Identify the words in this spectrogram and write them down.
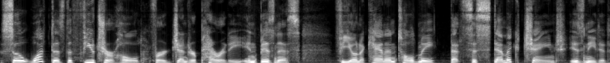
So, what does the future hold for gender parity in business? Fiona Cannon told me that systemic change is needed.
